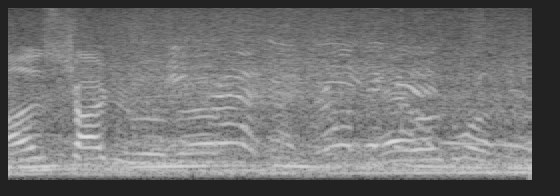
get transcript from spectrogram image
Oh, this charger will, bro. Yeah, well, come on.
